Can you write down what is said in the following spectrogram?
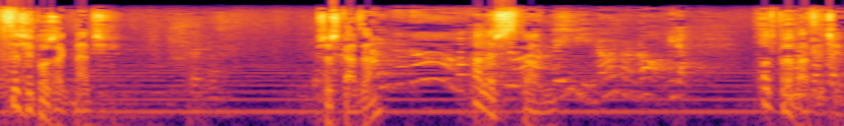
Chcę się pożegnać. Przeszkadza? No, Ależ skąd? Odprowadzę cię.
